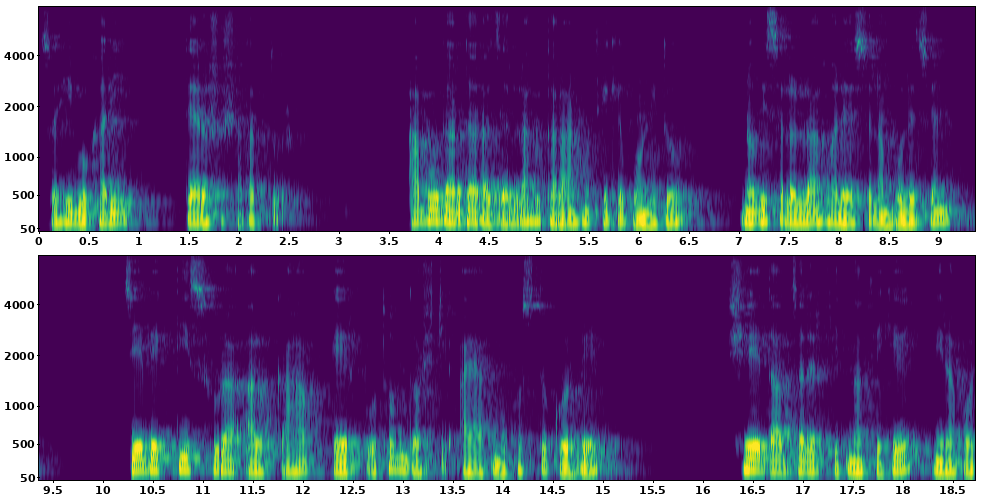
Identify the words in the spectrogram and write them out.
সহি বুখারি তেরোশো সাতাত্তর। আবু দারদা রাজিয়াল্লাহ তালাহু থেকে বর্ণিত নবী সাল্লাহ আলাইসাল্লাম বলেছেন, যে ব্যক্তি সুরা আল কাহাফ এর প্রথম দশটি আয়াত মুখস্থ করবে, সে দাজ্জালের ফিতনা থেকে নিরাপদ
